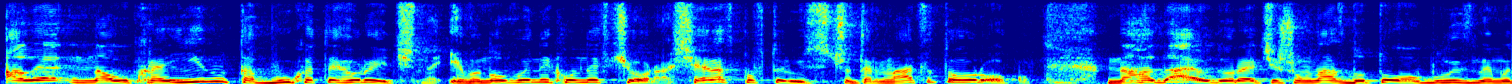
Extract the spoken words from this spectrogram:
але на Україну табу категоричне. І воно виникло не вчора. Ще раз повторюсь, з 2014 року. Нагадаю, до речі, що в нас до того були з ними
